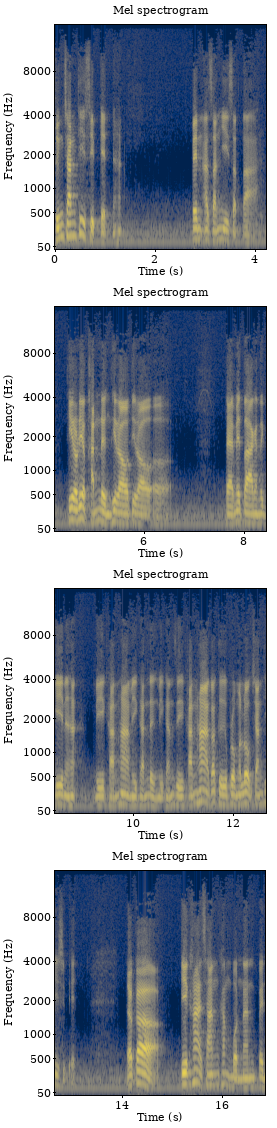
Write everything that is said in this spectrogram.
ถึงชั้นที่สิบเอ็ดนะฮะเป็นอสัญญีสัตตา ที่เราเรียกขันหนึ่งที่เราที่เราเแผ่เมตตากันตะกี้นะฮะ มีขันห้ามีขันหนึ่งมีขันสี่ขันห้าก็คือพรหมโลกชั้นที่สิบเอ็ดแล้วก็อีกห้าชั้นข้างบนนั้นเป็น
